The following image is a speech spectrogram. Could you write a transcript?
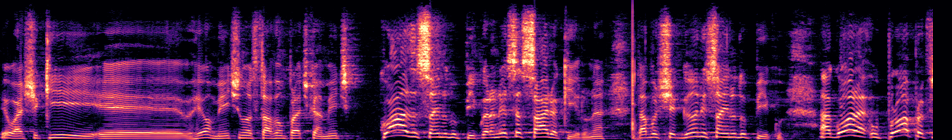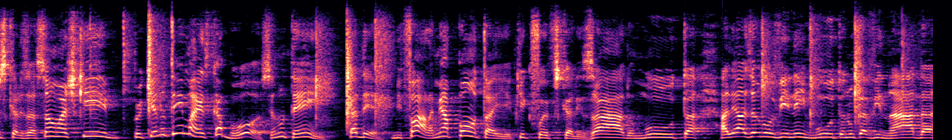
eu acho que é, realmente nós estávamos praticamente quase saindo do pico. Era necessário aquilo, né? Estava chegando e saindo do pico. Agora, o próprio fiscalização, eu acho que. Porque não tem mais, acabou. Você não tem. Cadê? Me fala, me aponta aí. O que foi fiscalizado, multa. Aliás, eu não vi nem multa, nunca vi nada,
